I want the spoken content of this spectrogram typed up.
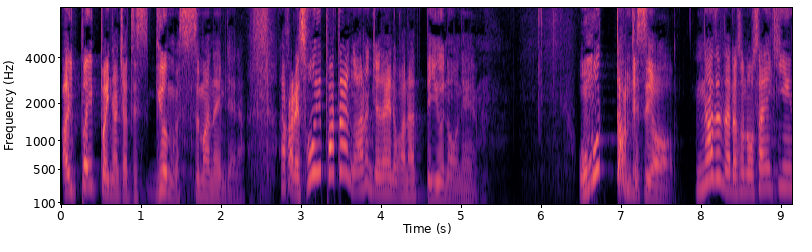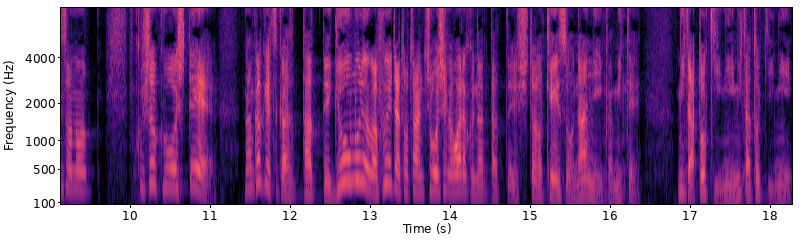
あ、いっぱいいっぱいになっちゃって業務が進まないみたいな。だからね、そういうパターンがあるんじゃないのかなっていうのをね、思ったんですよ。なぜならその最近その復職をして何ヶ月か経って業務量が増えた途端調子が悪くなったっていう人のケースを何人か見て、見た時に、見た時に、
